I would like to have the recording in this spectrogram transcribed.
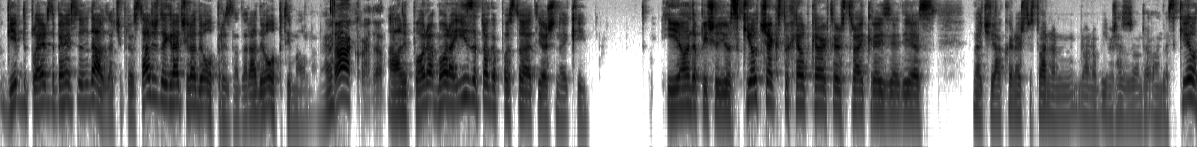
give the players the benefit of the doubt, znači preostavljaš da igrači rade oprezno, da rade optimalno. Ne? Tako je, da. Ali pora, mora iza toga postojati još neki i onda piše use skill checks to help characters try crazy ideas, znači ako je nešto stvarno, ono, imaš onda, onda skill,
